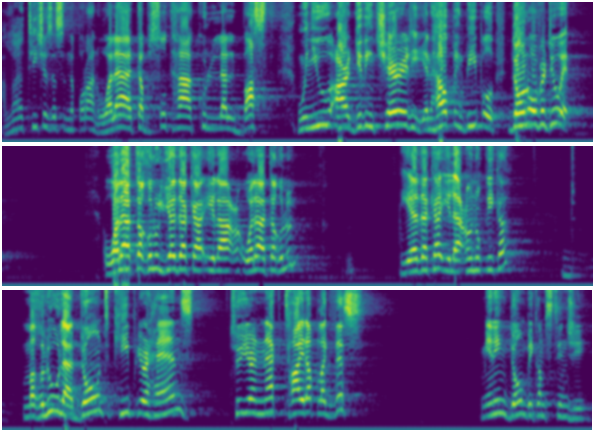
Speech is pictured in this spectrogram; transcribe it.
Allah teaches us in the Quran, وَلَا تَبْسُطْهَا كُلَّ الْبَسْطِ When you are giving charity and helping people, don't overdo it. وَلَا تَغْلُلْ يَدَكَ إِلَى وَلَا تَغْلُلْ يَدَكَ إِلَى عُنُقِكَ Maghlula, don't keep your hands to your neck tied up like this. Meaning, don't become stingy.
